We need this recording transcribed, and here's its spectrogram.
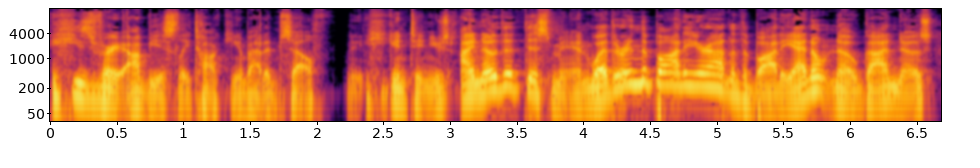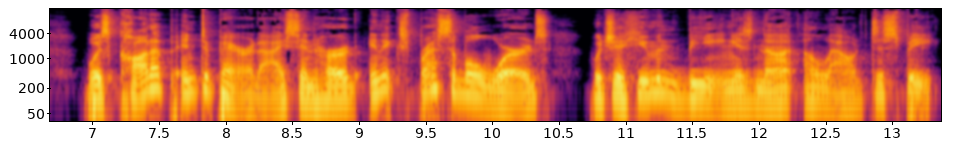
he's very obviously talking about himself. He continues, I know that this man, whether in the body or out of the body, I don't know, God knows, was caught up into paradise and heard inexpressible words which a human being is not allowed to speak.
